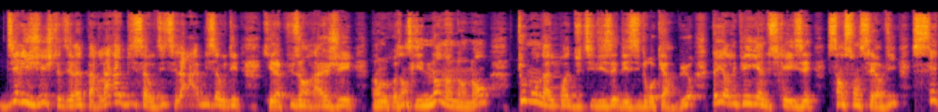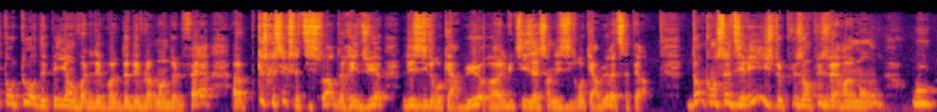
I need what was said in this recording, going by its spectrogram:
dirigés, je te dirais, par l'Arabie saoudite. C'est l'Arabie saoudite qui est la plus enragée dans l'autre sens, qui dit non, non, non, non, tout le monde a le droit d'utiliser des hydrocarbures. D'ailleurs, les pays industrialisés s'en sont servis. C'est au tour des pays en voie de développement de le faire. Euh, Qu'est-ce que c'est que cette histoire de réduire les hydrocarbures, euh, l'utilisation des hydrocarbures, etc. Donc, on se dirige de plus en plus vers un monde où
